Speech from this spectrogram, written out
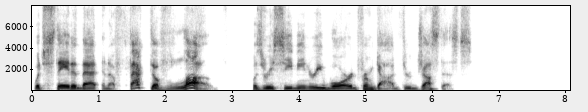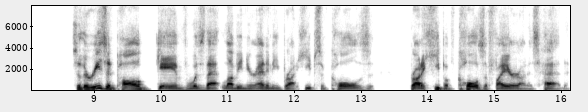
which stated that an effect of love was receiving reward from God through justice. So the reason Paul gave was that loving your enemy brought heaps of coals, brought a heap of coals of fire on his head.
